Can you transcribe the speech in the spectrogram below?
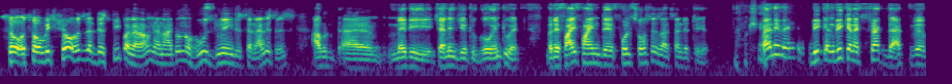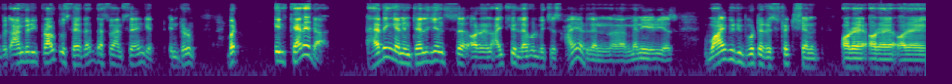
So, so which shows that there's people around, and I don't know who's doing this analysis. I would uh, maybe challenge you to go into it. But if I find the full sources, I'll send it to you. Okay. Anyway, we can we can extract that. But I'm very proud to say that. That's why I'm saying it in Durham. In Canada, having an intelligence uh, or an IQ level which is higher than uh, many areas, why would you put a restriction or a or a or a,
